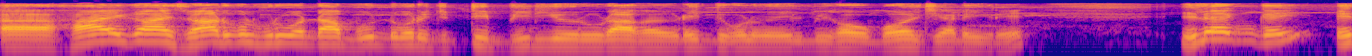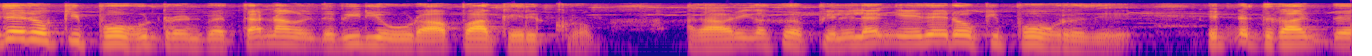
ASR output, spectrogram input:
ஹாய் காய்ஸ் நாடுகள் குருவண்டா மீண்டும் ஒரு சிட்டி வீடியோடாக இணைந்து கொள்வதில் மிகவும் மகிழ்ச்சி அடைகிறேன். இலங்கை எதை நோக்கி போகின்ற என்பதைத்தான் நாங்கள் இந்த வீடியோடாக பார்க்க இருக்கிறோம். அதாவது நீங்கள் இலங்கை எதை நோக்கி போகிறது? என்னத்துக்காக இந்த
